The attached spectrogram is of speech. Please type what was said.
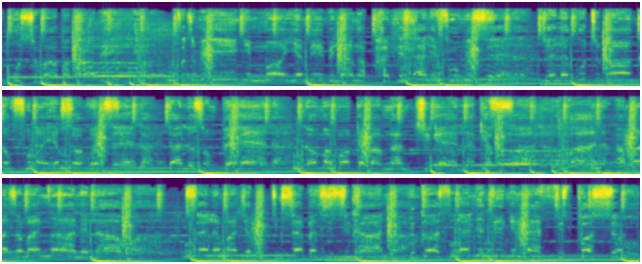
Ibuso kwabaphambili futhi miningi imoya mibi langaphandle konke dala uzongibhekela noma bonke bangangijikela kuyafana. Ubala amanzi amancane lawa. Kusele manje ukuthi ngisebenzise ikhanda because anything in life is possible.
